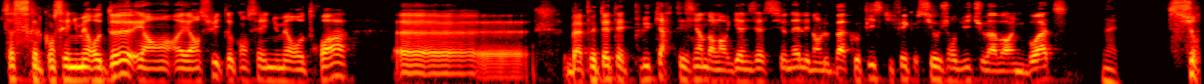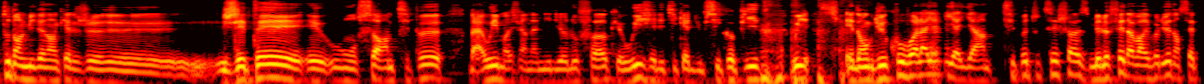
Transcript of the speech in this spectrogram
Ça, ce serait le conseil numéro 2. Et, en- et ensuite, le conseil numéro 3, euh, bah, peut-être être plus cartésien dans l'organisationnel et dans le back-office, qui fait que si aujourd'hui tu vas avoir une boîte, Ouais. Surtout dans le milieu dans lequel j'étais et où on sort un petit peu, bah oui, moi je viens d'un milieu loufoque, oui, j'ai l'étiquette du psychopite, oui. Et donc, du coup, voilà, il y, a- un petit peu toutes ces choses. Mais le fait d'avoir évolué dans cette,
